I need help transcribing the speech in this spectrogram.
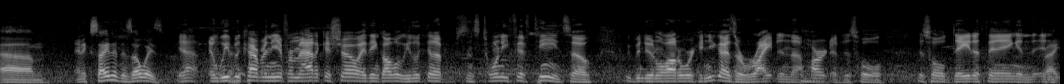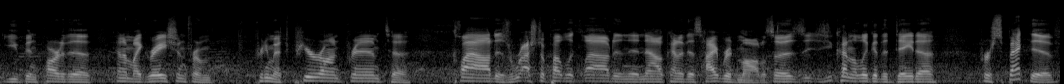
Um, and excited as always. Yeah, and we've been covering the Informatica show, I think although we looked it up since 2015, so we've been doing a lot of work, and you guys are right in the mm-hmm. heart of this whole this whole data thing, and, and right. you've been part of the kind of migration from pretty much pure on-prem to cloud, is rushed to public cloud, and then now kind of this hybrid model. So as, as you kind of look at the data perspective,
